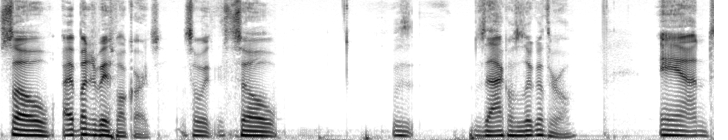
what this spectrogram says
so I have a bunch of baseball cards. So it, so Zach was looking through them, and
